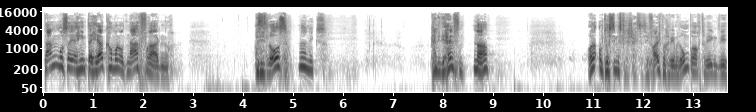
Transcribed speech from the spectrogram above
dann muss er ja hinterherkommen und nachfragen. Was ist los? Na, nix. Kann ich dir helfen? Na. Oder? Und du hast immer das Gefühl, scheiße, was ich falsch mache, habe jemand umgebracht, habe irgendwie.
